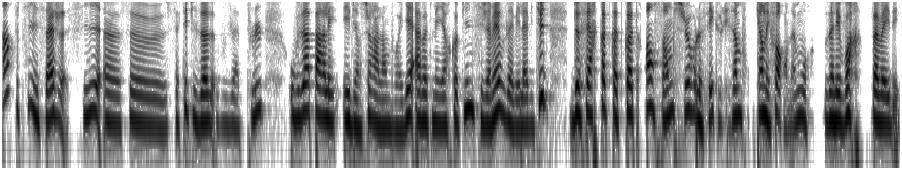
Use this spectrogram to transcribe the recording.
un petit message si ce, cet épisode vous a plu ou vous a parlé. Bien sûr, à l'envoyer à votre meilleure copine si jamais vous avez l'habitude de faire cote, cote, cote ensemble sur le fait que les hommes font qu'un effort en amour. Vous allez voir, ça va aider.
